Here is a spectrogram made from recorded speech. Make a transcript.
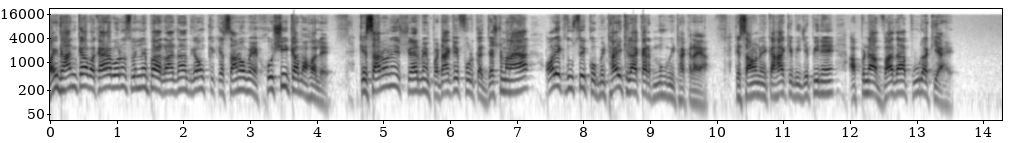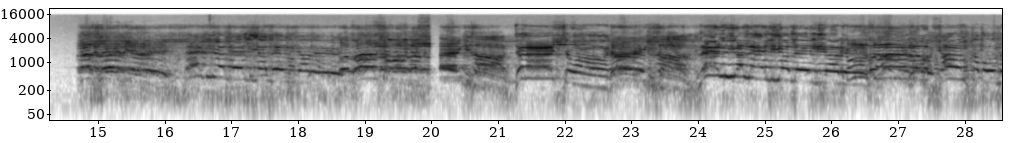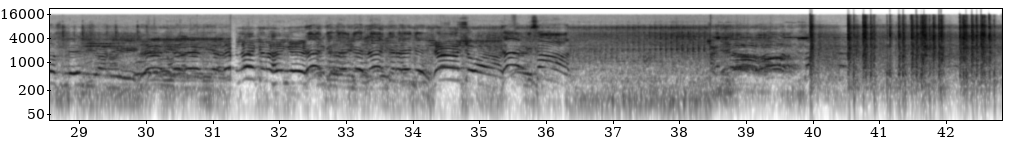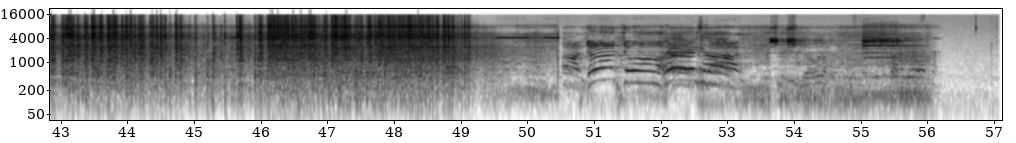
वहीं धान का बकाया बोनस मिलने पर राजनांदगांव के किसानों में खुशी का माहौल है। किसानों ने शहर में पटाखे फोड़कर जश्न मनाया और एक दूसरे को मिठाई खिलाकर मुँह मीठा कराया। किसानों ने कहा कि बीजेपी ने अपना वादा पूरा किया है। ले लिया ले लिया रे किसान जय जवान जय किसान ले लिया ले लिया ले लिया रे साल साल का बोनस ले लिया। ले लेके रहेंगे। लेके रहेंगे लेके रहेंगे। जय जवान। जय किसान। जय जवान।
